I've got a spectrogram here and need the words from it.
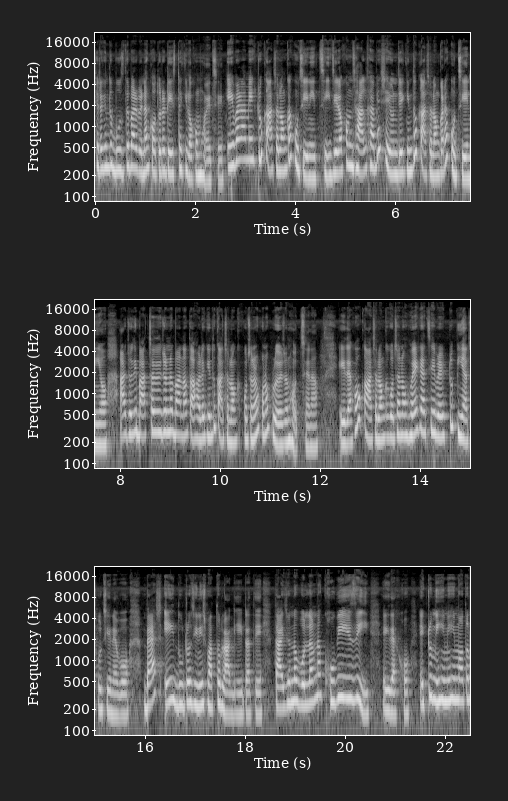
সেটা কিন্তু বুঝতে পারবে না কতটা টেস্টটা কীরকম হয়েছে। এবার আমি একটু কাঁচা লঙ্কা কুচিয়ে নিচ্ছি। যেরকম ঝাল খাবে সেই অনুযায়ী কিন্তু কাঁচা লঙ্কাটা কুচিয়ে নিও। আর যদি বাচ্চাদের জন্য বানাও, তাহলে কিন্তু কাঁচা লঙ্কা কোচানোর কোনো প্রয়োজন হচ্ছে না। এই দেখো কাঁচা লঙ্কা কোচানো হয়ে গেছে, এবার একটু পেঁয়াজ কুচিয়ে নেব। ব্যাস, এই দুটো জিনিস মাত্র লাগে এটাতে। তাই জন্য বললাম না, খুবই ইজি এই দেখো, একটু মিহি মিহি মতন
